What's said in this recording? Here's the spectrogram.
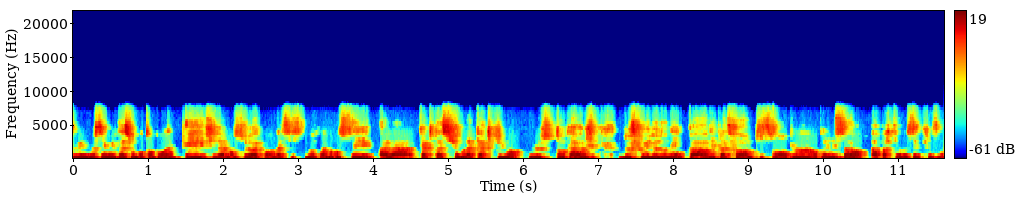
l'une de ses mutations contemporaines. Et finalement, ce à quoi on assiste notamment, c'est à la captation, la capture, le stockage de flux de données par des plateformes qui sont en plein, en plein essor à partir de cette crise-là.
